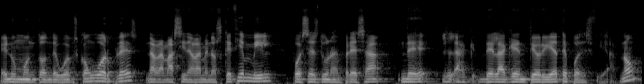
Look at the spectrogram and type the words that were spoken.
en un montón de webs con WordPress, nada más y nada menos que 100.000, pues es de una empresa de la, de la, que en teoría te puedes fiar, ¿no?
